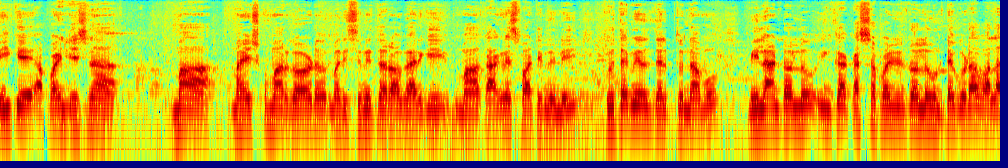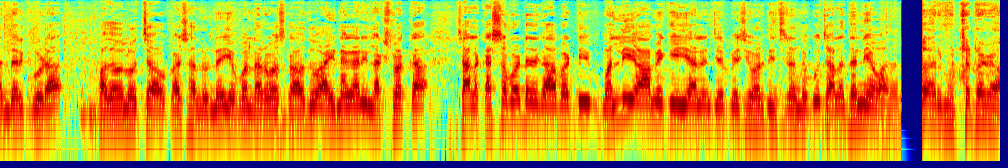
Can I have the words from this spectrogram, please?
మీకే అపాయింట్ చేసిన మా మహేష్ కుమార్ గౌడ్ మరి సునీతారావు గారికి మా కాంగ్రెస్ పార్టీ నుండి కృతజ్ఞతలు తెలుపుతున్నాము. మీలాంటి వాళ్ళు ఇంకా కష్టపడిన వాళ్ళు ఉంటే కూడా వాళ్ళందరికీ కూడా పదవులు వచ్చే అవకాశాలు ఉన్నాయి. ఎవరు నర్వస్ కావద్దు. అయినా కానీ లక్ష్మక్క చాలా కష్టపడ్డది కాబట్టి మళ్ళీ ఆమెకి ఇవ్వాలని చెప్పేసి వర్తించినందుకు చాలా ధన్యవాదాలు. ముచ్చటగా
